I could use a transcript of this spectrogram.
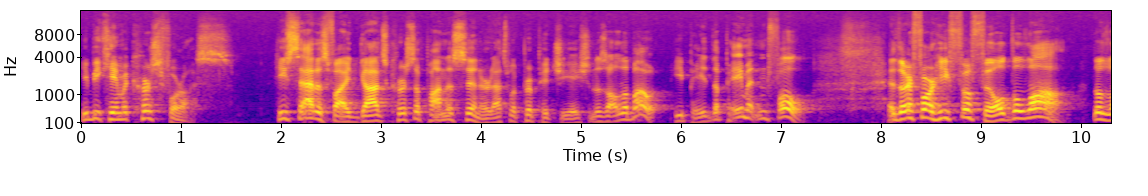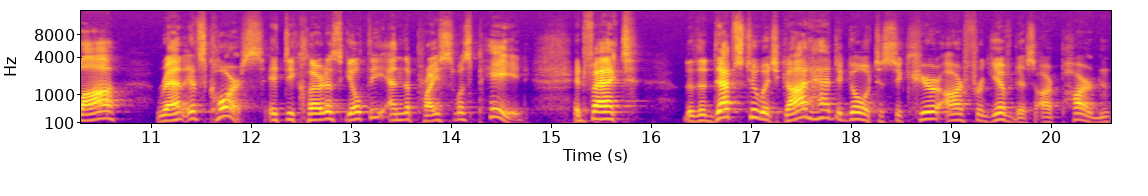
He became a curse for us. He satisfied God's curse upon the sinner. That's what propitiation is all about. He paid the payment in full. And therefore, he fulfilled the law. The law ran its course. It declared us guilty, and the price was paid. In fact, the, the depths to which God had to go to secure our forgiveness, our pardon,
